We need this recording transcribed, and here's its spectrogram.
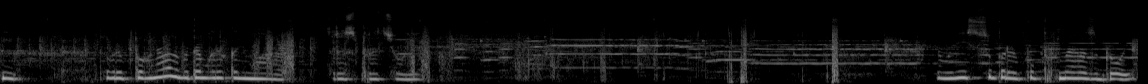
Пів. Добре, погнали, бо там гра кальмара зараз працює. І мені супер-пупер мега зброя.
